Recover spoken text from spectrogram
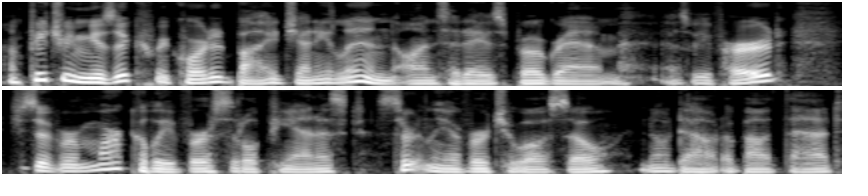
I'm featuring music recorded by Jenny Lin on today's program. As we've heard, she's a remarkably versatile pianist, certainly a virtuoso, no doubt about that.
